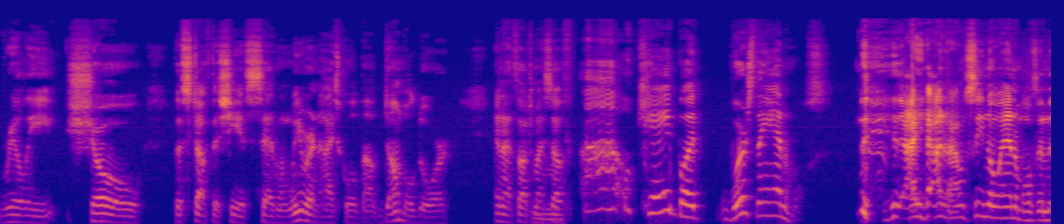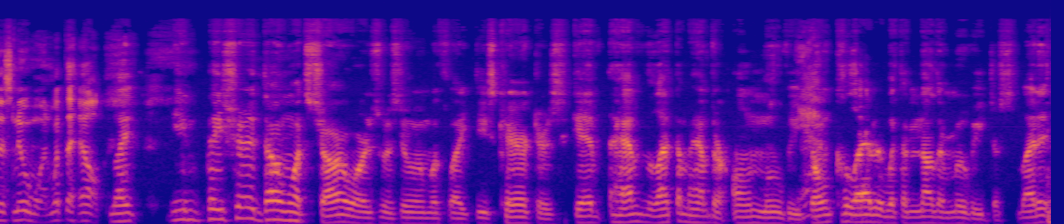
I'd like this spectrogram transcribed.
really show the stuff that she had said when we were in high school about Dumbledore. And I thought to Mhm. myself, ah, okay, but where's the animals? I, I don't see no animals in this new one. What the hell? Like you, they should have done what Star Wars was doing with like these characters. Give have let them have their own movie. Yeah. Don't collab it with another movie. Just let it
